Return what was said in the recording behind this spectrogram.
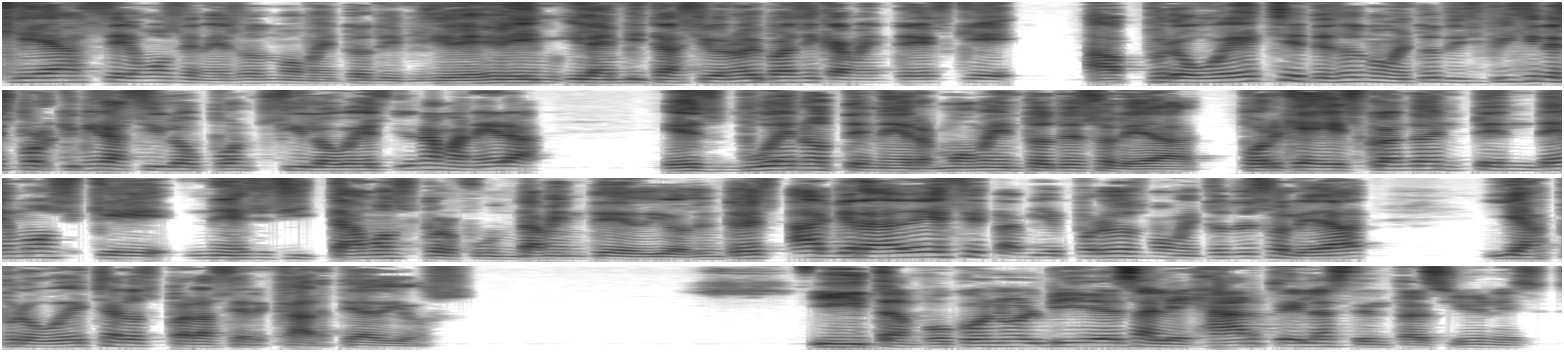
¿qué hacemos en esos momentos difíciles? Y la invitación hoy básicamente es que aproveches de esos momentos difíciles porque mira, si lo, si lo ves de una manera, es bueno tener momentos de soledad, porque es cuando entendemos que necesitamos profundamente de Dios. Entonces agradece también por esos momentos de soledad y aprovechalos para acercarte a Dios. Y tampoco no olvides alejarte de las tentaciones,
